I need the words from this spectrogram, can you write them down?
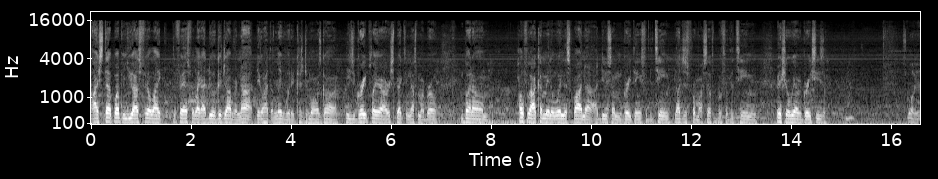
I step up and you guys feel like the fans feel like I do a good job or not, they're gonna have to live with it because Jamaal's gone. He's a great player. I respect him. That's my bro. But um, hopefully I come in and win this spot and I, I do some great things for the team, not just for myself but for the team, and make sure we have a great season. Squally,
